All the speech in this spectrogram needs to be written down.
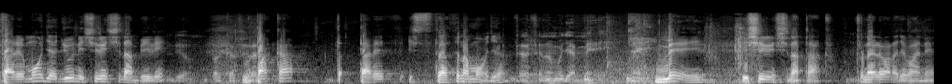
tarehe moja Juni 2022 Ndio. Mpaka tarehe 31 31 Mei. Mei 2023. Tunaelewana jamani eh?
